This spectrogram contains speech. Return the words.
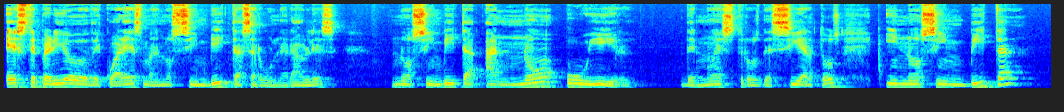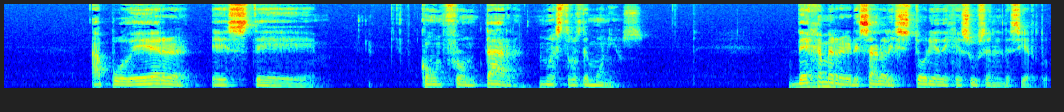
este periodo de cuaresma nos invita a ser vulnerables, nos invita a no huir de nuestros desiertos y nos invita a poder este, confrontar nuestros demonios. Déjame regresar a la historia de Jesús en el desierto.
